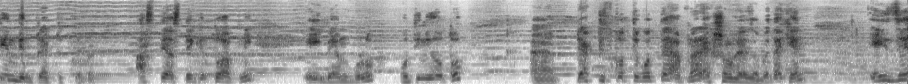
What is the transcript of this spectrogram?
তিন দিন প্র্যাকটিস করবেন। আস্তে আস্তে কিন্তু আপনি এই ব্যায়ামগুলো প্রতিনিয়ত প্র্যাকটিস করতে করতে আপনার একসময় হয়ে যাবে। দেখেন, এই যে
